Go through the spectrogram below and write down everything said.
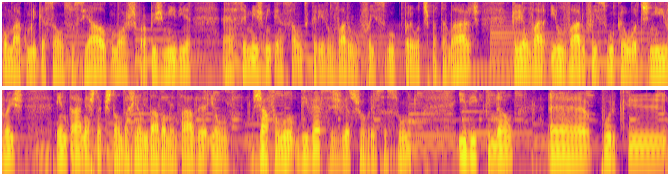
como à comunicação social, como aos próprios mídia, essa mesma intenção de querer levar o Facebook para outros patamares, querer levar, elevar o Facebook a outros níveis, entrar nesta questão da realidade aumentada. Ele já falou diversas vezes sobre esse assunto e digo que não, uh, porque,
